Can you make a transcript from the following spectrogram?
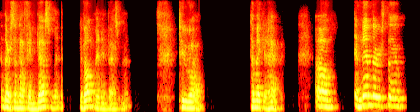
and there's enough investment, development investment to uh, to make it happen. Um, and then there's the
